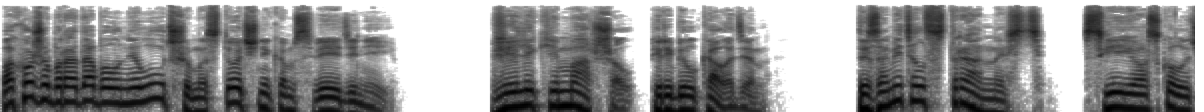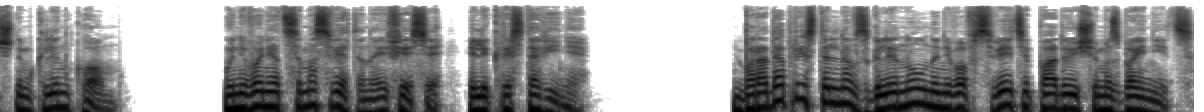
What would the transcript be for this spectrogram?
Похоже, Борода был не лучшим источником сведений. «Великий маршал», — перебил Каладин, — «ты заметил странность с ее осколочным клинком? У него нет самосвета на Эфесе или крестовине». Борода пристально взглянул на него в свете, падающем из бойниц.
